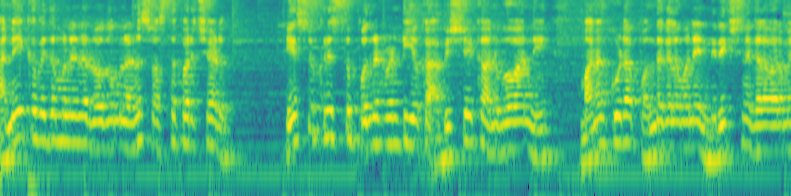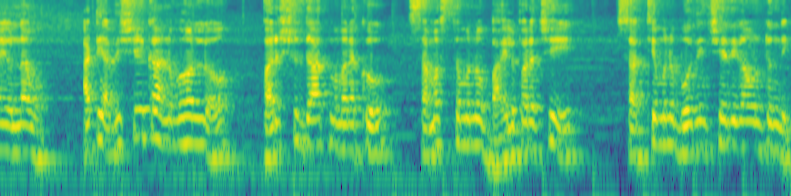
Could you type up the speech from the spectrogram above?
అనేక విధములైన రోగములను స్వస్థపరిచాడు. యేసుక్రీస్తు పొందినటువంటి యొక్క అభిషేక అనుభవాన్ని మనం కూడా పొందగలమనే నిరీక్షణ గలవరమై ఉన్నాము. అట్టి అభిషేక అనుభవంలో పరిశుద్ధాత్మ మనకు సమస్తమును బయలుపరచి సత్యమును బోధించేదిగా ఉంటుంది.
